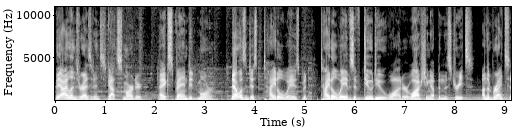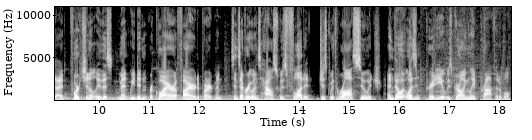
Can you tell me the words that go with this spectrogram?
The island's residents got smarter. I expanded more. Now it wasn't just tidal waves, but tidal waves of doo-doo water washing up in the streets. On the bright side, fortunately this meant we didn't require a fire department, since everyone's house was flooded just with raw sewage. And though it wasn't pretty, it was growingly profitable.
